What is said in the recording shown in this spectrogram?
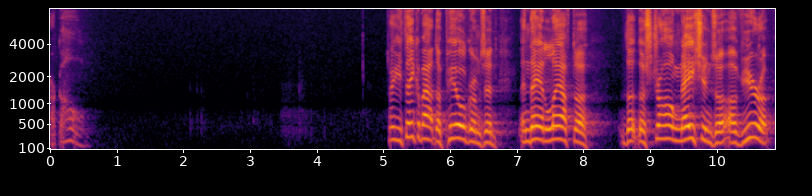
are gone. So you think about the pilgrims, and, and they had left the, the, the strong nations of, of Europe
